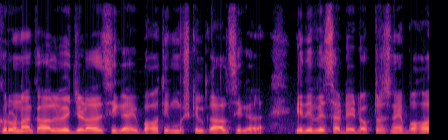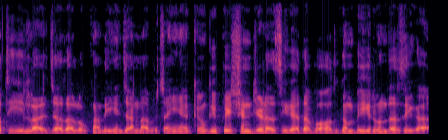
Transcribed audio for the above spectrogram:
ਕਰੋਨਾ ਕਾਲ ਵਿੱਚ ਜਿਹੜਾ ਸੀਗਾ, ਇਹ ਬਹੁਤ ਹੀ ਮੁਸ਼ਕਿਲ ਕਾਲ ਸੀਗਾ। ਇਹਦੇ ਵਿੱਚ ਸਾਡੇ ਡਾਕਟਰਸ ਨੇ ਬਹੁਤ ਹੀ ਲਾ- ਜ਼ਿਆਦਾ ਲੋਕਾਂ ਦੀਆਂ ਜਾਨਾਂ ਬਚਾਈਆਂ, ਕਿਉਂਕਿ ਪੇਸ਼ੈਂਟ ਜਿਹੜਾ ਸੀਗਾ ਇਹਦਾ ਬਹੁਤ ਗੰਭੀਰ ਹੁੰਦਾ ਸੀਗਾ।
